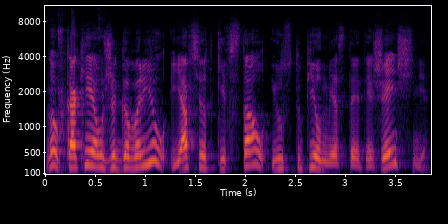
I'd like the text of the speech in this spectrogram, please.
Ну, как я уже говорил, я все-таки встал и уступил место этой женщине.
